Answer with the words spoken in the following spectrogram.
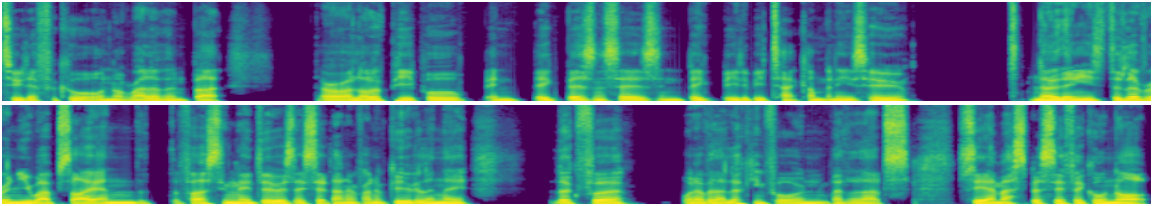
too difficult or not relevant, but there are a lot of people in big businesses in big B two B tech companies who know they need to deliver a new website. And the first thing they do is they sit down in front of Google and they look for whatever they're looking for, and whether that's CMS specific or not.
